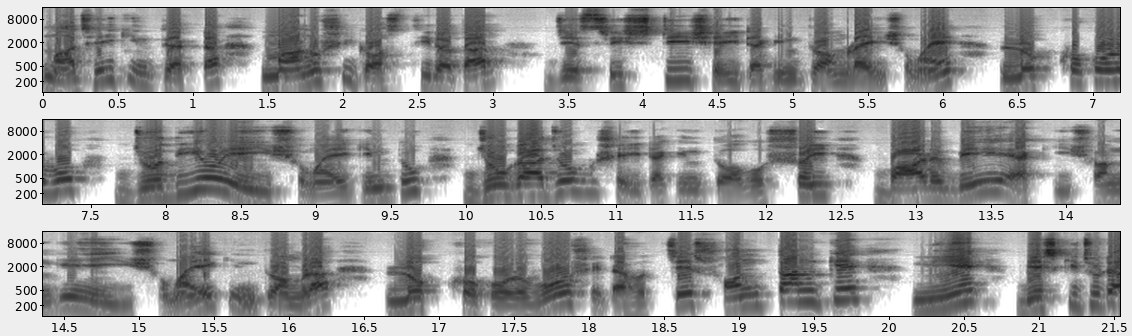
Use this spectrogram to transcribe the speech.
মাঝেই কিন্তু একটা মানসিক অস্থিরতার যে সৃষ্টি, সেইটা কিন্তু আমরা এই সময়ে লক্ষ্য করব। যদিও এই সময়ে কিন্তু যোগাযোগ সেইটা কিন্তু অবশ্যই বাড়বে একই সঙ্গে। এই সময়ে কিন্তু আমরা লক্ষ্য করব সেটা হচ্ছে সন্তানকে নিয়ে বেশ কিছুটা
